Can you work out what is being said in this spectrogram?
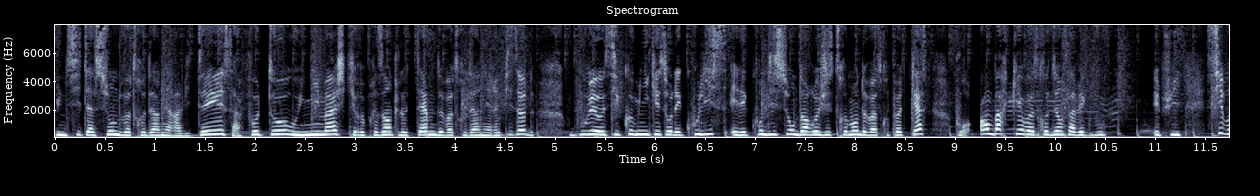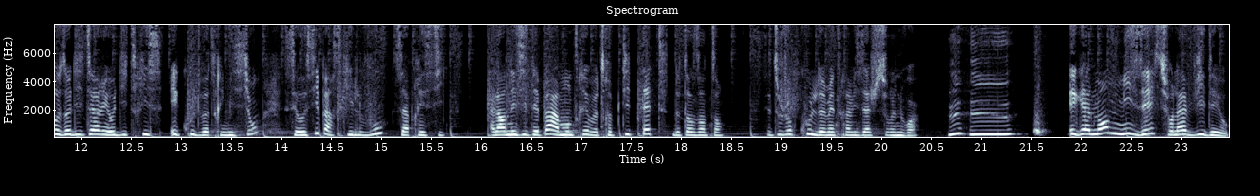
une citation de votre dernier invité, sa photo ou une image qui représente le thème de votre dernier épisode. Vous pouvez aussi communiquer sur les coulisses et les conditions d'enregistrement de votre podcast pour embarquer votre audience avec vous. Et puis, si vos auditeurs et auditrices écoutent votre émission, c'est aussi parce qu'ils vous apprécient. Alors n'hésitez pas à montrer votre petite tête de temps en temps. C'est toujours cool de mettre un visage sur une voix. Également, misez sur la vidéo.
